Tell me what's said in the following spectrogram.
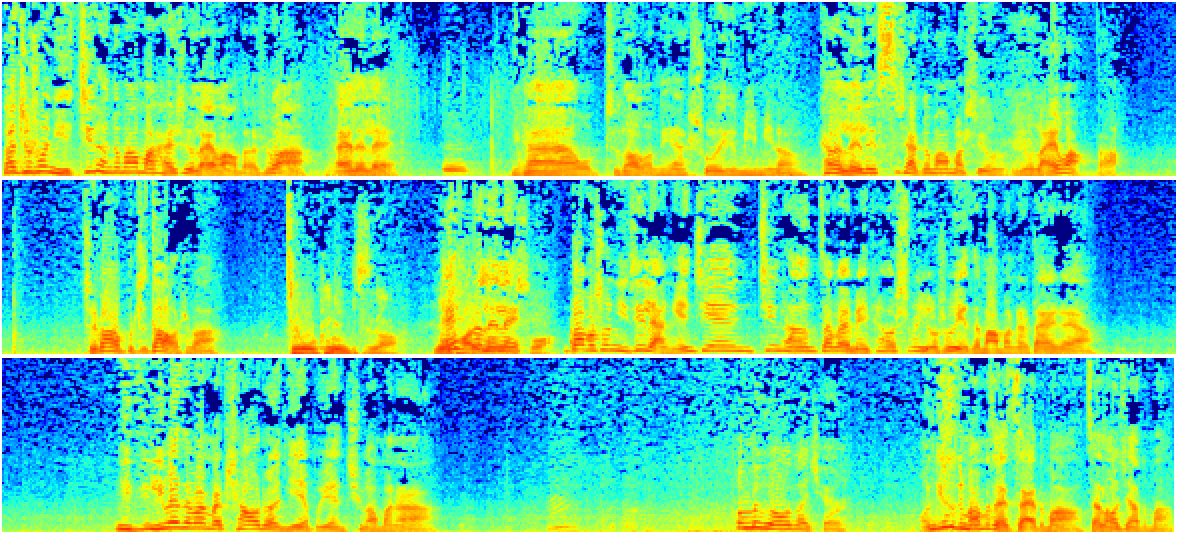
那就说你经常跟妈妈还是有来往的，是吧？哎，雷雷。嗯。你看，我知道了。你看，说了一个秘密了。看来雷雷私下跟妈妈是有有来往的，只是爸爸不知道，是吧？这我肯定不知道。哎，那雷雷，爸爸说你这两年间经常在外面飘，是不是有时候也在妈妈那儿待着呀？你宁愿在外面飘着，你也不愿意去妈妈那儿啊？他没回我打钱。哦，你说你妈妈在在的嘛，在老家的嘛？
